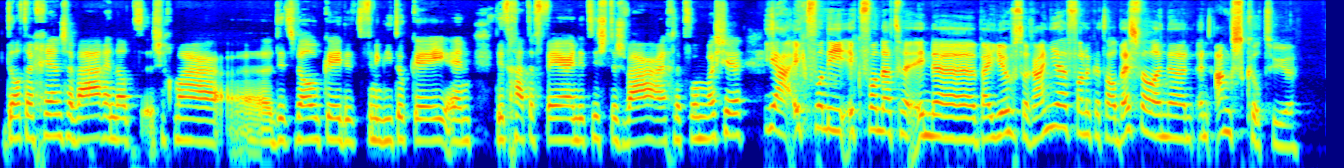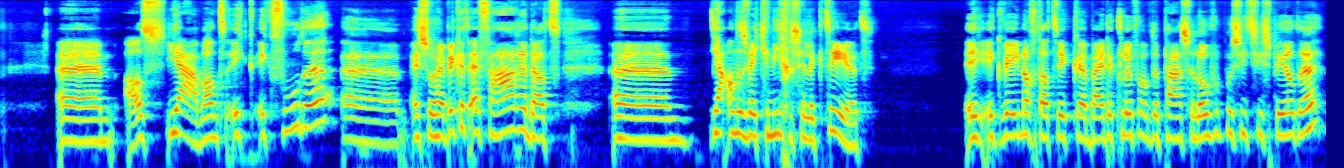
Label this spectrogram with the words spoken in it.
dat er grenzen waren en dat zeg maar, uh, dit is wel oké, dit vind ik niet oké en dit gaat te ver en dit is te zwaar eigenlijk voor me? Was je... Ja, ik vond, die, ik vond dat in de, bij Jeugd Oranje vond ik het al best wel een, een, angstcultuur. Um, als, ja, want ik, ik voelde, uh, en zo heb ik het ervaren, dat uh, ja, anders werd je niet geselecteerd. Ik, ik weet nog dat ik uh, bij de club op de Pasenloven-positie speelde.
